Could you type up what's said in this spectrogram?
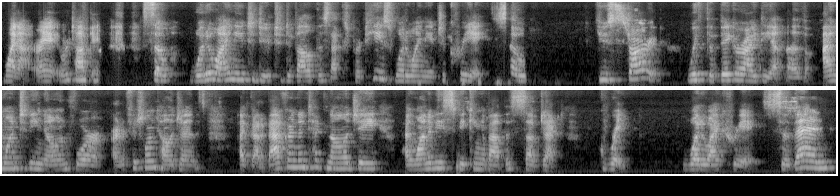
Why not? Right? We're talking. Mm-hmm. So, what do I need to do to develop this expertise? What do I need to create? So, you start with the bigger idea of I want to be known for artificial intelligence. I've got a background in technology. I want to be speaking about this subject. Great. What do I create? So then,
